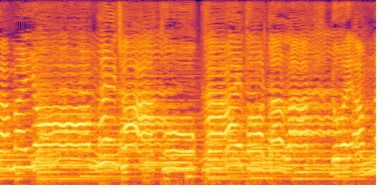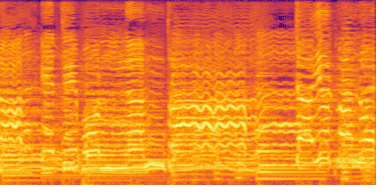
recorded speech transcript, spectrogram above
จะไม่ยอมให้ชาติถูกขายทอดตลาด ด้วยอำนาจอิทธิพลเงินตรา จะยึดมั่นด้วย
